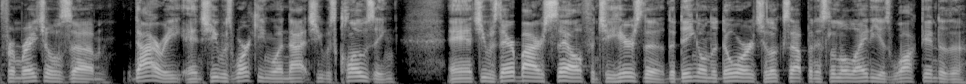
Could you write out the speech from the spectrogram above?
from Rachel's um, diary, and she was working one night. She was closing, and she was there by herself. And she hears the the ding on the door, and she looks up, and this little lady has walked into the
